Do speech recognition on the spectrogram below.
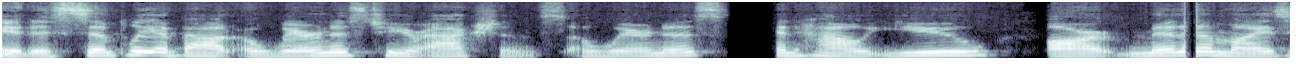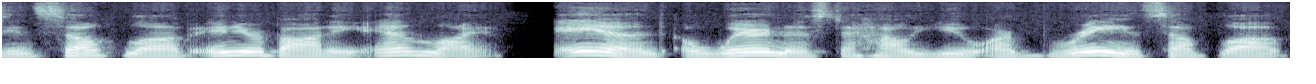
It is simply about awareness to your actions, awareness and how you are minimizing self love in your body and life, and awareness to how you are bringing self love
